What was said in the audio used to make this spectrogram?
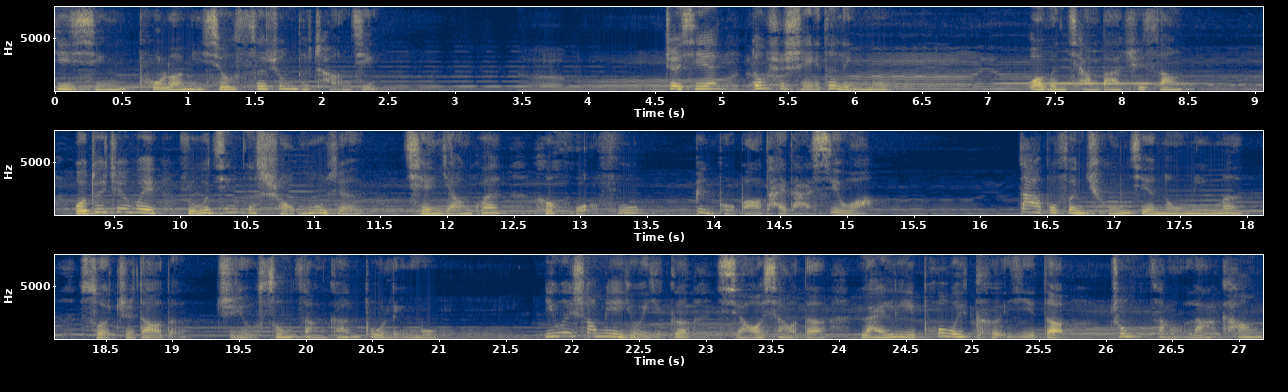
异形：普罗米修斯》中的场景。这些都是谁的陵墓？我问强巴屈桑。我对这位如今的守墓人、前阳关和伙夫，并不抱太大希望。大部分穷节农民们所知道的只有松赞干布陵墓，因为上面有一个小小的、来历颇为可疑的中藏拉康，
